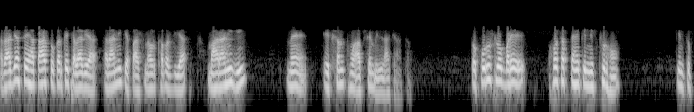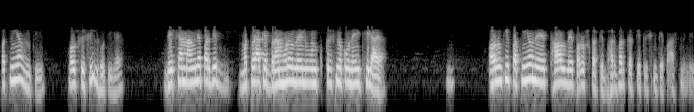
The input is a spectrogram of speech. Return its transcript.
राजा से हताश होकर के चला गया, रानी के पास में और खबर दिया, महारानी जी, मैं एक संत हूँ, आपसे मिलना चाहता हूँ। तो पुरुष लोग बड़े हो सकते हैं कि निष्ठुर हों, किंतु पत्नियाँ उनकी बहुत सुशील होती है। भिक्षा मांगने पर भी मथुरा के ब्राह्मणों ने उन कृष्ण को नहीं खिलाया। और उनकी पत्नियों ने थाल में परोस करके, भर भर करके कृष्ण के पास में ले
